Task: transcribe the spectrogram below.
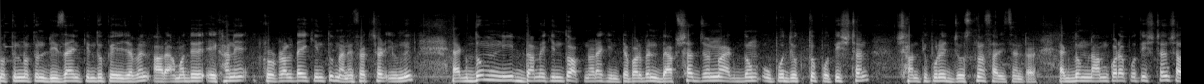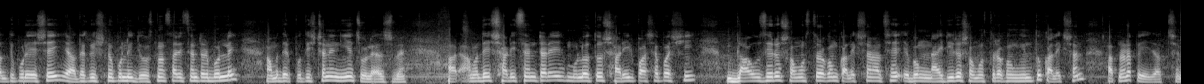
নতুন নতুন ডিজাইন কিন্তু পেয়ে যাবেন। আর আমাদের এখানে টোটালটাই কিন্তু ম্যানুফ্যাকচার ইউনিট একদম নিট দামে কিন্তু আপনারা কিনতে পারবেন। ব্যবসার জন্য একদম উপযুক্ত প্রতিষ্ঠান শান্তিপুরের জ্যোৎস্না শাড়ি সেন্টার একদম নামকরা প্রতিষ্ঠান শান্তিপুরে এসেই রাধাকৃষ্ণপল্লী জ্যোৎস্না শাড়ি সেন্টার বললেই আমাদের প্রতিষ্ঠানে নিয়ে চলে আসবে। আর আমাদের শাড়ি সেন্টারে মূলত শাড়ির পাশাপাশি ব্লাউজেরও সমস্ত রকম কালেকশন আছে এবং নাইটিরও সমস্ত রকম কিন্তু কালেকশন আপনারা পেয়ে যাচ্ছেন।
